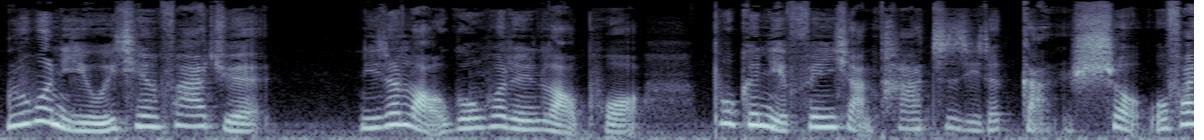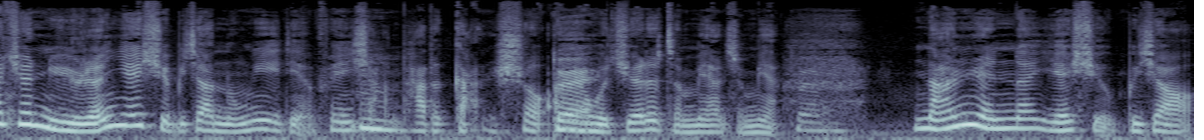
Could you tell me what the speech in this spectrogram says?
如果你有一天发觉你的老公或者你老婆不跟你分享他自己的感受，我发觉女人也许比较容易一点分享她的感受，对我觉得怎么样怎么样。对，男人呢，也许比较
